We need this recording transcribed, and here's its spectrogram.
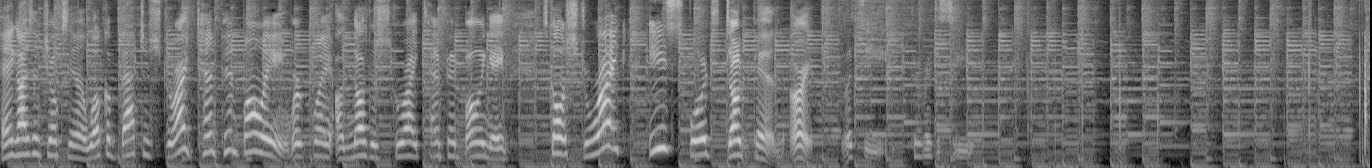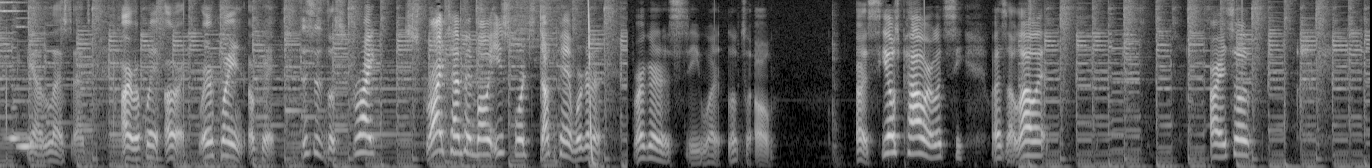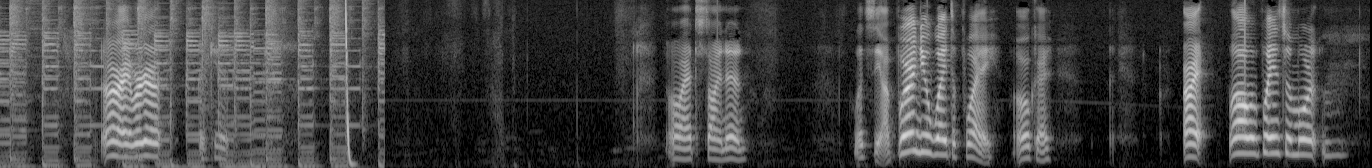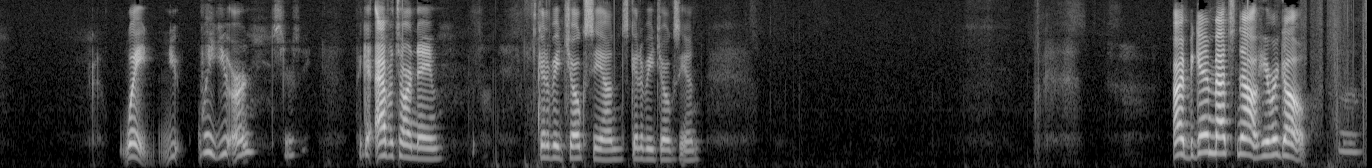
Hey guys, I'm Jokes here. Welcome back to Strike 10 Pin Bowling. We're playing another Strike 10 Pin Bowling game. It's called Strike Esports Dunk Pin. Alright, let's see. Ready to see. Yeah, less ads. Alright, we're playing. Alright, we're playing. Okay, this is the Strike Strike 10 Pin Bowling Esports Dunk Pin. We're gonna we're gonna see what it looks like. Oh. Uh, skills power. Let's see. Let's allow it. Alright, so. Alright, we're gonna. I can't. Oh, I had to sign in. Let's see. A brand new way to play. Okay. Alright. Well, we're playing some more. Wait, you. Wait, you earn? Seriously? Pick an avatar name. It's gonna be Joexian. It's gonna be Joexian. Alright, begin match now. Here we go. Alright,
